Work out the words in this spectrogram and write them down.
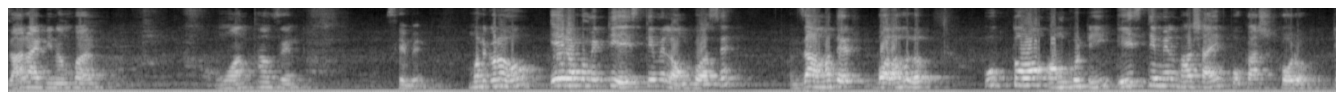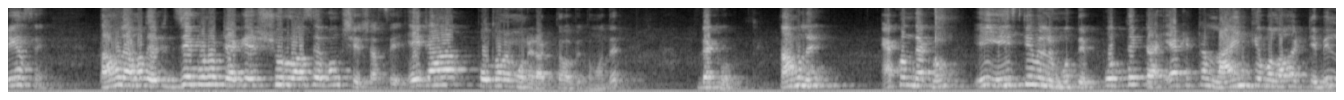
যার ID number one thousand seven মনে করো, এরকম একটি এইচটিএমএল অঙ্ক আছে, যা আমাদের বলা হলো, উক্ত অঙ্কটি এইচটিএমএল ভাষায় প্রকাশ করো। ঠিক আছে? তাহলে আমাদের যে কোনো ট্যাগের শুরু আছে এবং শেষ আছে। এটা প্রথমে মনে রাখতে হবে তোমাদের। দেখো, তাহলে এখন দেখো, এই এইচটিএমএল এর মধ্যে প্রত্যেকটা এক একটা লাইনকে বলা হয় টেবিল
